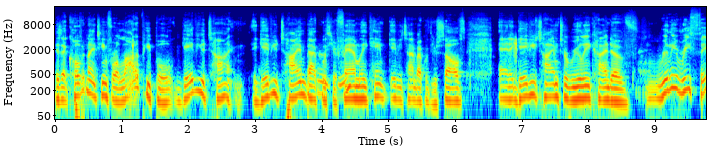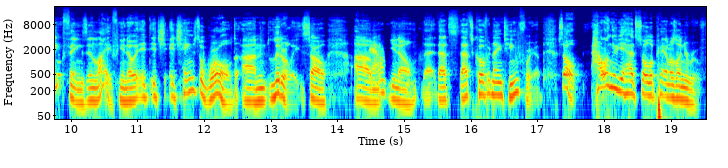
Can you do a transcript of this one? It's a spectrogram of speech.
is that COVID nineteen for a lot of people gave you time. It gave you time back with your Mhm. family, came gave you time back with yourselves, and it gave you time to really kind of really rethink things in life. You know, it it, it changed the world, um, literally. So, um, Yeah. you know, that, that's that's COVID nineteen for you. So, how long have you had solar panels on your roof?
